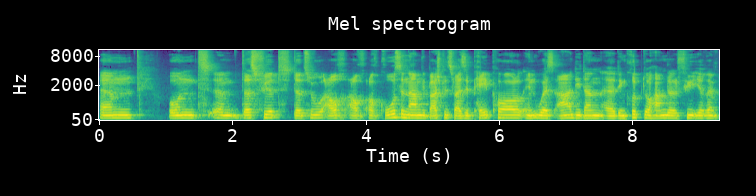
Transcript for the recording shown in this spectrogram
Ähm, und ähm, das führt dazu auch, auch, auch große Namen wie beispielsweise PayPal in USA, die dann äh, den Kryptohandel für ihre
